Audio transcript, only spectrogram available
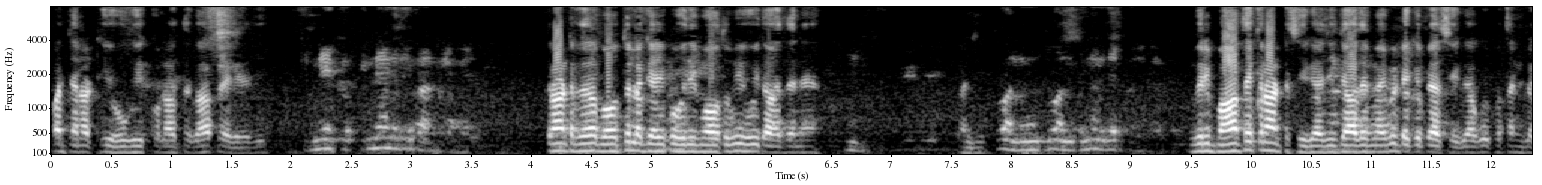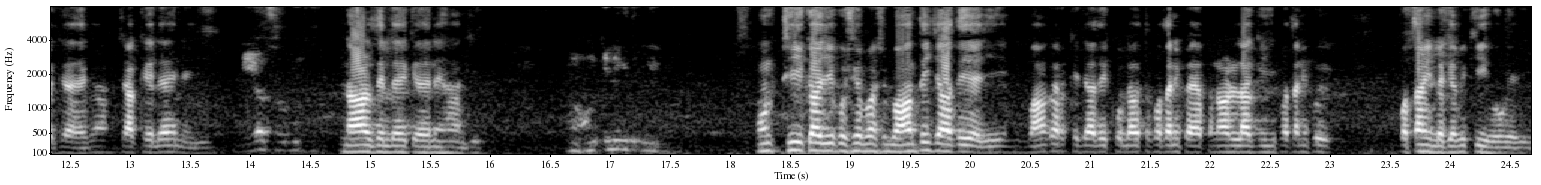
ਭੱਜਣ ਨੱਠੀ ਹੋ ਗਈ ਇੱਕੋ ਲੱਤ ਗਾਹ ਪੈ ਗਿਆ ਜੀ। ਕਿੰਨੇ ਕੁ- ਕਿੰਨੇ ਕਦੇ ਕਰੰਟ ਲੱਗਿਆ ਕਰੰਟ ਦੇ ਤਾਂ ਬਹੁਤ ਲੱਗਿਆ ਜੀ ਕੋਈ ਦੀ ਮੌਤ ਵੀ ਹੋਈ ਦੱਸਦੇ ਨੇ ਹੂੰ। ਹਾਂਜੀ। ਤੁਹਾਨੂੰ ਤੁਹਾਨੂੰ ਕਿੰਨੇ ਵਜੇ ਕਰੰਟ ਲੱਗਿਆ ਮੇਰੀ ਬਾਹ ਤੇ ਕਰੰਟ ਸੀਗਾ ਜੀ ਜ਼ਿਆਦਾ ਮੈਂ ਵੀ ਡਿੱਗ ਪਿਆ ਸੀਗਾ ਕੋਈ ਪਤਾ ਨਹੀਂ ਲੱਗਿਆ ਹੈਗਾ ਚੱਕ ਕੇ ਲਿਆਏ ਨੇ ਜੀ। ਬੇਹੋਸ਼ ਹੋ ਗਈ ਨਾਲ ਦੇ ਲੈ ਕੇ ਆਏ ਨੇ ਹਾਂਜੀ। ਹੁਣ ਹੁਣ ਕਿੰਨੀ ਕੁ ਤਕਲੀਫ ਹੁਣ ਠੀਕ ਆ ਜੀ ਕੁਛ ਬਸ ਬਾਂਹ ਤੇ ਜ਼ਿਆਦੇ ਹੈ ਜੀ। ਬਾਂਹ ਕਰਕੇ ਜ਼ਿਆਦੇ ਕੋਲ ਪਤਾ ਨਹੀਂ ਪੈਪ ਨਾਲ ਲੱਗ ਗਈ ਜੀ, ਪਤਾ ਨਹੀਂ ਕੋਈ ਪਤਾ ਨਹੀਂ ਲੱਗਿਆ ਵੀ ਕੀ ਹੋ ਗਿਆ ਜੀ।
